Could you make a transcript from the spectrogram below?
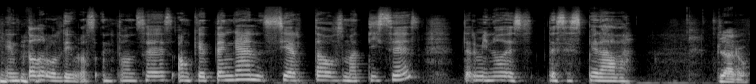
en todos los libros. Entonces, aunque tengan ciertos matices, termino desesperada. Claro.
